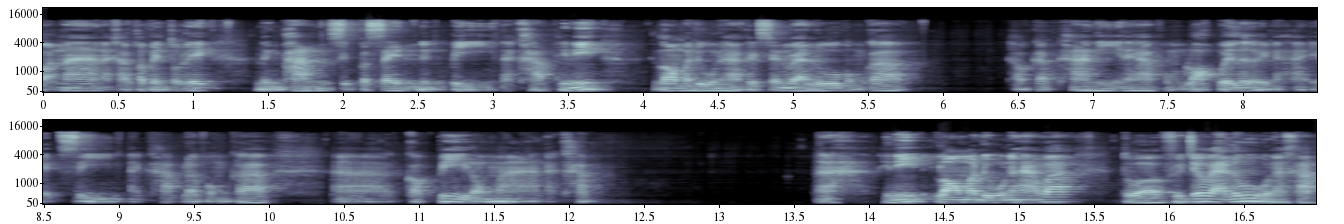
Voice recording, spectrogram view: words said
ก่อนหน้านะครับ ก็เป็นตัวเลข 1,010% 1 ปีนะครับ ทีนี้ลองมาดูนะฮะ present value ผมก็เท่ากับค่านี้นะครับ ผมล็อกไว้เลยนะฮะ f4 นะครับ แล้วผมก็ copy ลงมานะครับอะทีนี้ลองมาดูนะฮะว่าตัว future value นะครับ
